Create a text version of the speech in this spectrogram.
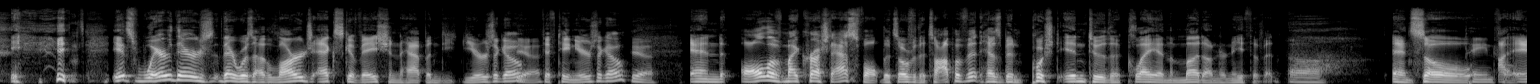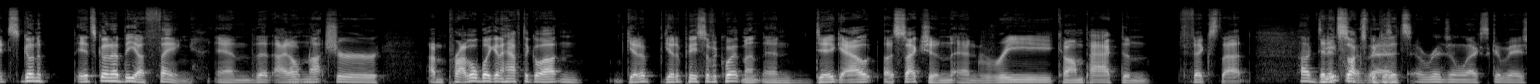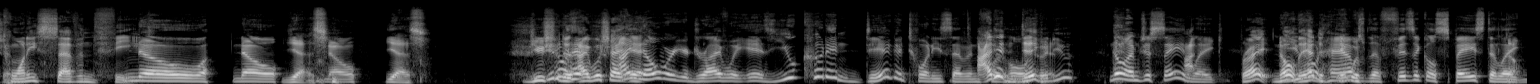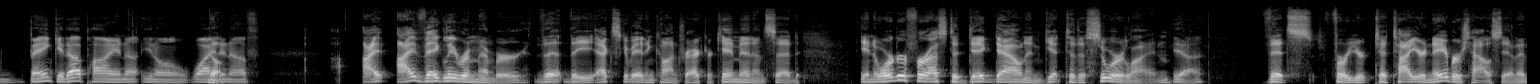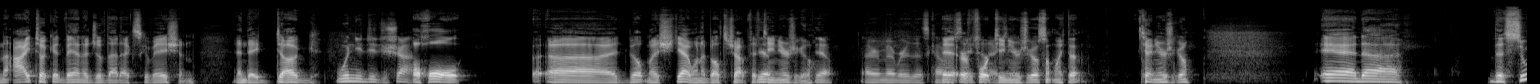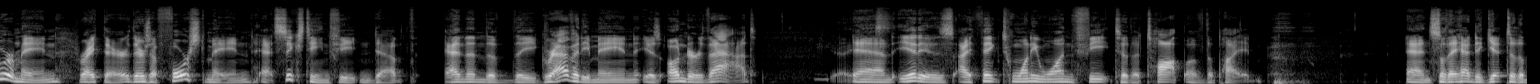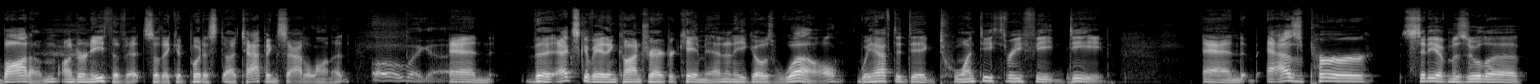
it's, it's where there's there was a large excavation happened years ago, Yeah. 15 years ago. Yeah. And all of my crushed asphalt that's over the top of it has been pushed into the clay and the mud underneath of it. And so Painful. I- it's gonna it's gonna be a thing, and that I don't not sure. I'm probably gonna have to go out and get a get a piece of equipment and dig out a section and recompact and fix that. How deep it sucks because it's original excavation? Twenty seven feet. No, no, Yes. no. Yes. You You should. have have- I wish I. I know where your driveway is. You couldn't dig a twenty-seven. I didn't hole, dig could it. you? No, I'm just saying, like, Right. No, you they had to. have It was the physical space to like bank it up high enough, you know, wide No. enough. I, I vaguely remember that the excavating contractor came in and said, in order for us to dig down and get to the sewer line Yeah. that's for your to tie your neighbor's house in, and I took advantage of that excavation and they dug When you did your shop. a hole. Uh, I built my yeah when I built the shop 15 years ago, Yeah, I remember this Eh, conversation. or 14 actually. years ago, something like that, 10 years ago. And uh, the sewer main right there, there's a forced main at 16 feet in depth, and then the the gravity main is under that, and it is I think 21 feet to the top of the pipe. And so they had to get to the bottom underneath of it so they could put a, a tapping saddle on it. Oh my god. And the excavating contractor came in and he goes, Well, we have to dig 23 feet deep. And as per city of Missoula,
